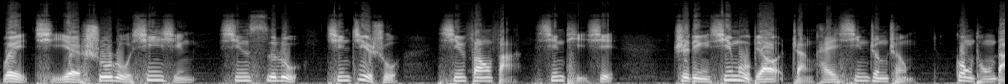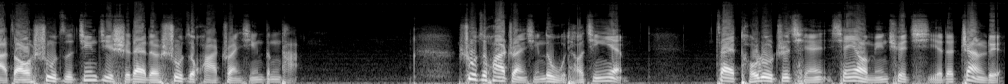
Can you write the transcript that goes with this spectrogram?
为企业输入新型、新思路、新技术、新方法、新体系，制定新目标，展开新征程。共同打造数字经济时代的数字化转型灯塔。数字化转型的五条经验：在投入之前，先要明确企业的战略，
